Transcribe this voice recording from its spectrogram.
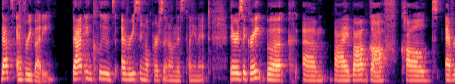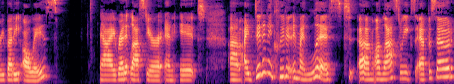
that's everybody. That includes every single person on this planet. There's a great book um, by Bob Goff called Everybody Always. I read it last year and it um, I didn't include it in my list um, on last week's episode,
